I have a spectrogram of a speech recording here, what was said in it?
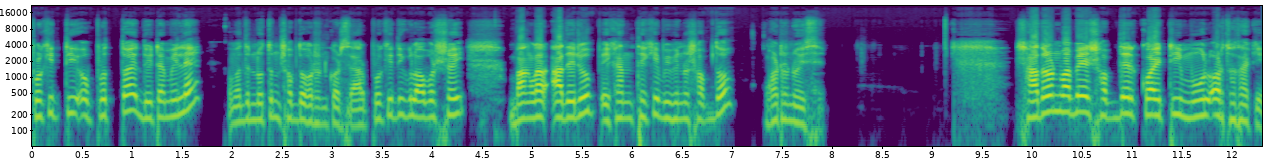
প্রকৃতি ও প্রত্যয় দুইটা মিলে আমাদের নতুন শব্দ গঠন করছে। আর প্রকৃতিগুলো অবশ্যই বাংলার আদিরূপ, এখান থেকে বিভিন্ন শব্দ গঠন হয়েছে। সাধারণভাবে শব্দের কয়টি মূল অর্থ থাকে?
